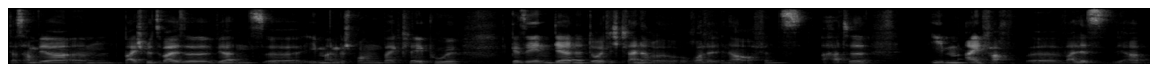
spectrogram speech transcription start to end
Das haben wir ähm, beispielsweise, wir hatten es äh, eben angesprochen, bei Claypool gesehen, der eine deutlich kleinere Rolle in der Offense hatte. Eben einfach, äh, weil es ja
